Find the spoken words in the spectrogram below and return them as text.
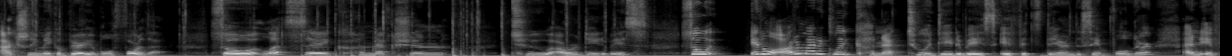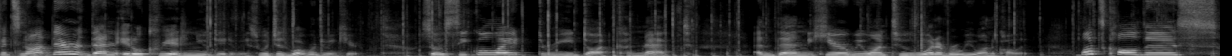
actually make a variable for that. So let's say connection to our database. So it'll automatically connect to a database if it's there in the same folder. And if it's not there, then it'll create a new database, which is what we're doing here. So SQLite3.connect. And then here we want to, whatever we want to call it. Let's call this,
